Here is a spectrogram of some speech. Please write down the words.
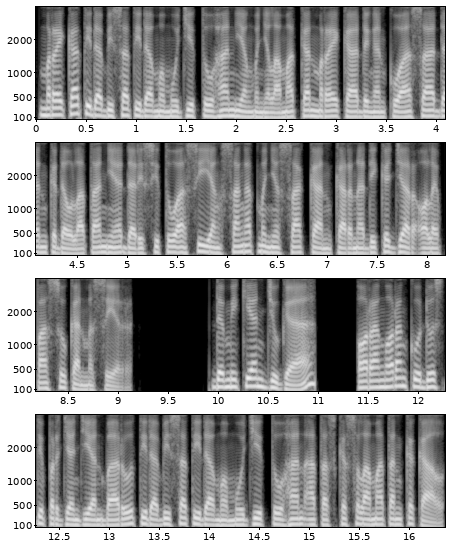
Mereka tidak bisa tidak memuji Tuhan yang menyelamatkan mereka dengan kuasa dan kedaulatannya dari situasi yang sangat menyesakkan karena dikejar oleh pasukan Mesir. Demikian juga, Orang-orang kudus di Perjanjian Baru tidak bisa tidak memuji Tuhan atas keselamatan kekal,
